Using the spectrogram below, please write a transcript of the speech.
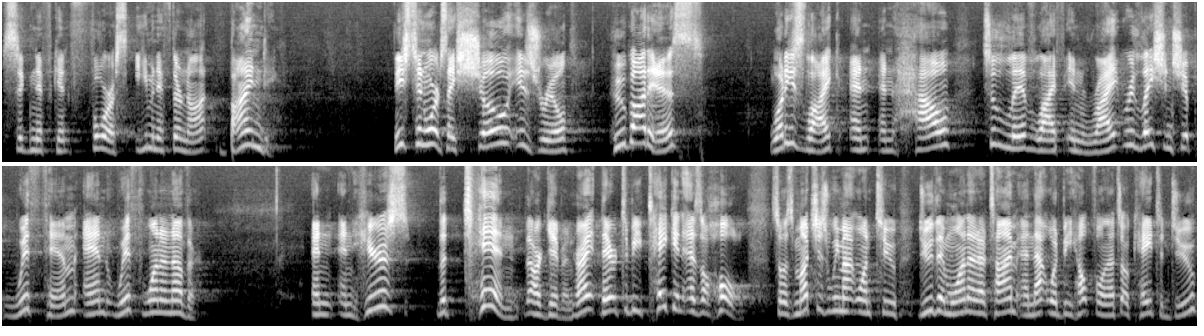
significant for us, even if they're not binding. These 10 words, they show Israel who God is, what He's like, and, and how to live life in right relationship with Him and with one another. And, and here's the 10 are given, right? They're to be taken as a whole. So, as much as we might want to do them one at a time, and that would be helpful and that's okay to do,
